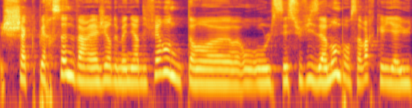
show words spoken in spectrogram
chaque personne va réagir de manière différente. on, le sait suffisamment pour savoir qu'il y a eu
